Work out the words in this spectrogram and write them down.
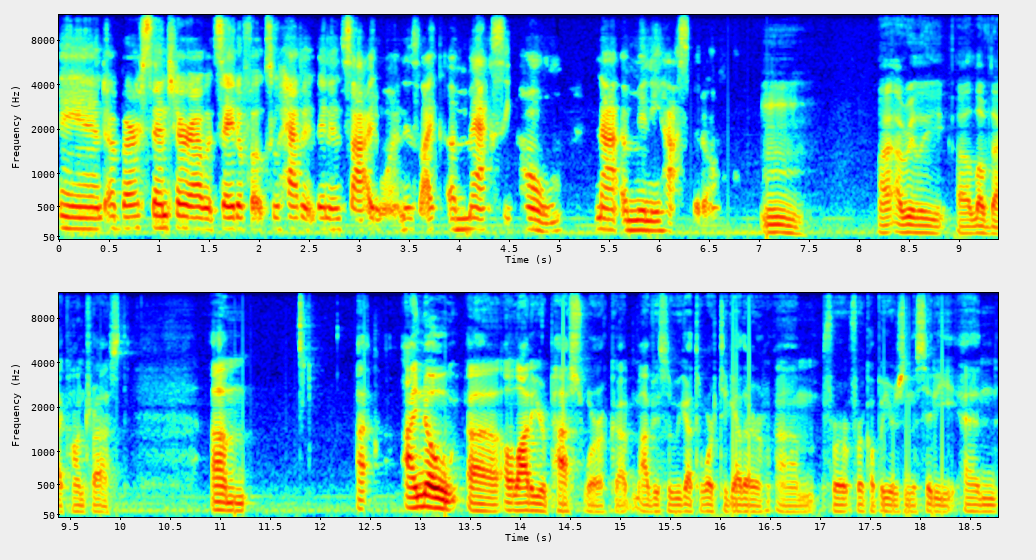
And a birth center, I would say to folks who haven't been inside one, is like a maxi home, not a mini hospital. Mm. I, I really uh, love that contrast. Um, I know uh, a lot of your past work. Uh, obviously, we got to work together um, for, for a couple years in the city. And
